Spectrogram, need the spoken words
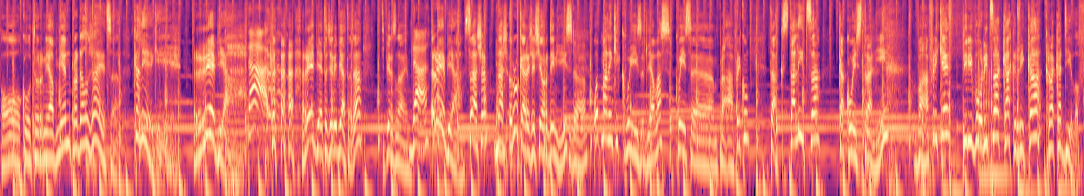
О, культурный обмен продолжается. Коллеги, ребя. Так, Ребя, это же ребята, да? Теперь знаем. Да. Ребя, Саша, наш рукорежиссер Денис. Да. Вот маленький квиз для вас. Квиз э, про Африку. Так, столица какой страны в Африке переводится как река крокодилов?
